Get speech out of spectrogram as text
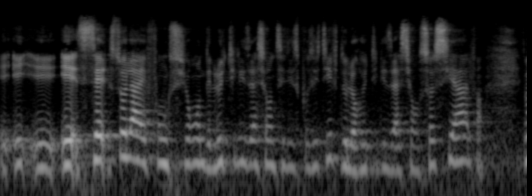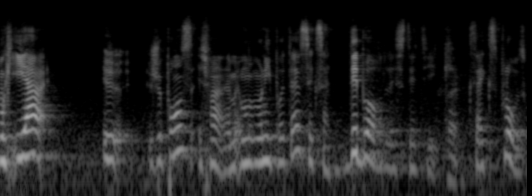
Et, cela est fonction de l'utilisation de ces dispositifs, de leur utilisation sociale. donc il y a, je pense, enfin, mon hypothèse, c'est que ça déborde l'esthétique, que ça explose.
